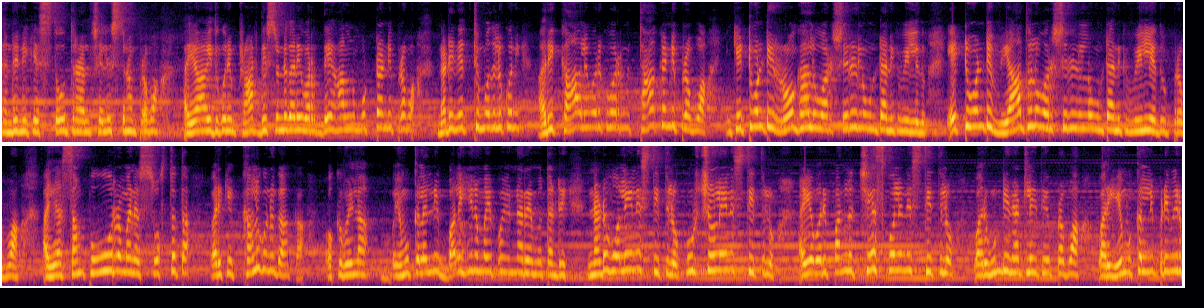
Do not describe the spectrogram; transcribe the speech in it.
తండ్రి నీకే స్తోత్రాలు చెల్లిస్తున్నాం ప్రభా. అయా ఇదిగొని ప్రార్థిస్తుండగానే వారి దేహాలను ముట్టండి ప్రభా. నడినెత్తి మొదలుకొని అరికాలి వరకు వారిని తాకండి ప్రభా. ఇంకెటువంటి రోగాలు వారి శరీరంలో ఉండటానికి వీల్లేదు. ఎటువంటి వ్యాధులు వారి శరీరంలో ఉండటానికి వీల్లేదు ప్రభా. అయా సంపూర్ణమైన స్వస్థత వారికి కలుగునుగాక. ఒకవేళ ఎముకలన్నీ బలహీనమైపోయి ఉన్నారేమో తండ్రి నడవలేని స్థితిలో కూర్చోలేని స్థితిలో అయ్యా వారి పనులు చేసుకోలేని స్థితిలో వారు ఉండినట్లయితే ప్రభా వారి ఎముకల్ని ఇప్పుడు మీరు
